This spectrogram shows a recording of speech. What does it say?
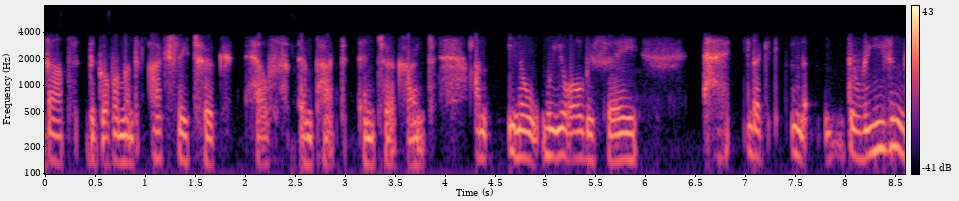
that the government actually took health impact into account. And, you know, we always say, like the reason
